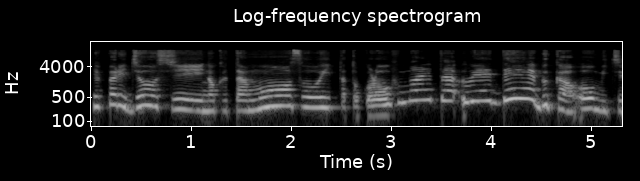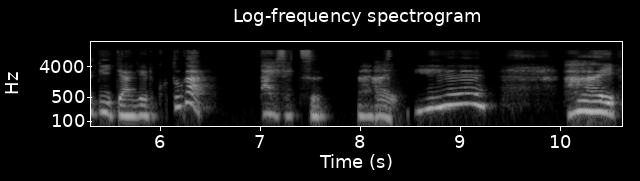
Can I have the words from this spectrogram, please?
やっぱり上司の方もそういったところを踏まえた上で部下を導いてあげることが大切なんですはい。ね。はい。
